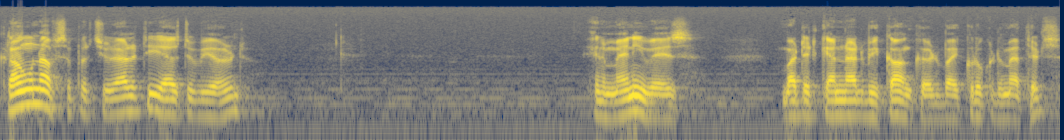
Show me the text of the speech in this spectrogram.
Crown of spirituality has to be earned in many ways, but it cannot be conquered by crooked methods.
